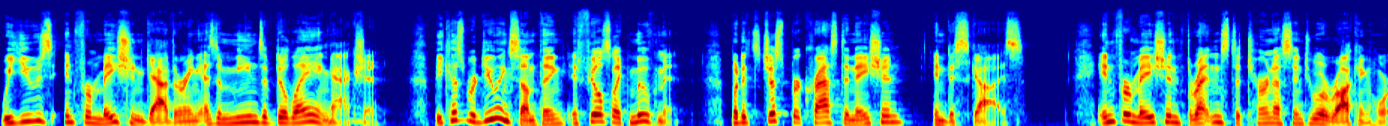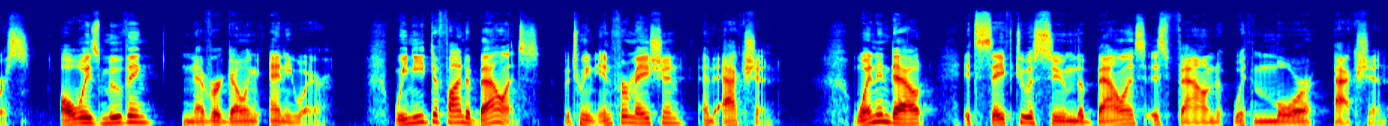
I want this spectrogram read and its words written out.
We use information gathering as a means of delaying action. Because we're doing something, it feels like movement, but it's just procrastination in disguise. Information threatens to turn us into a rocking horse, always moving, never going anywhere. We need to find a balance between information and action. When in doubt, it's safe to assume the balance is found with more action.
